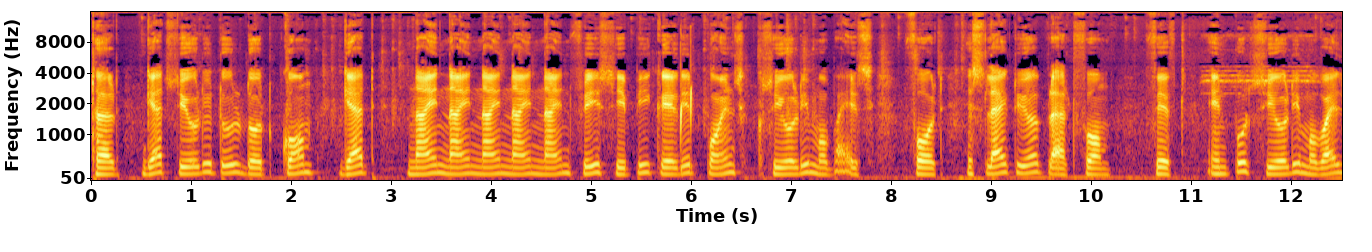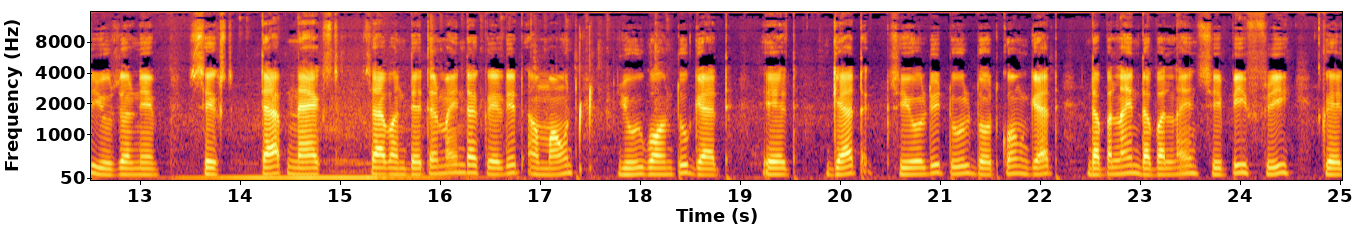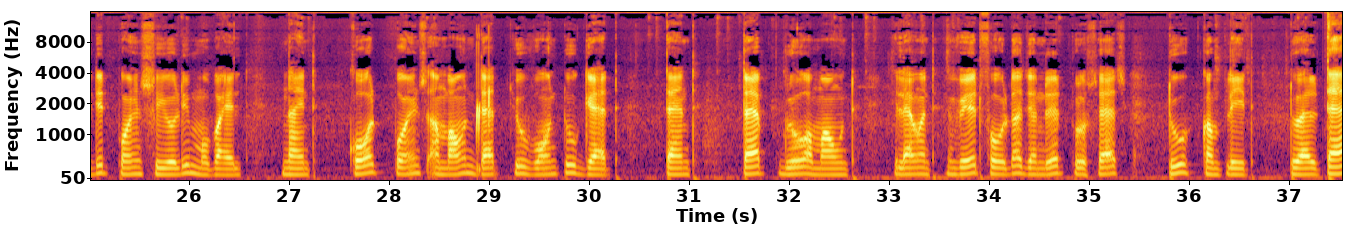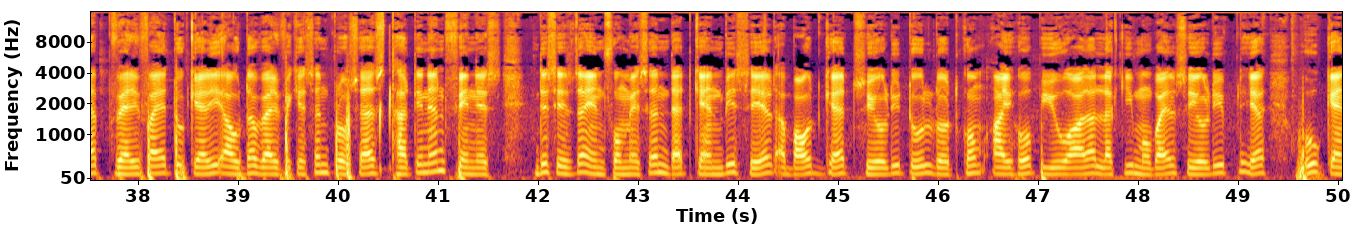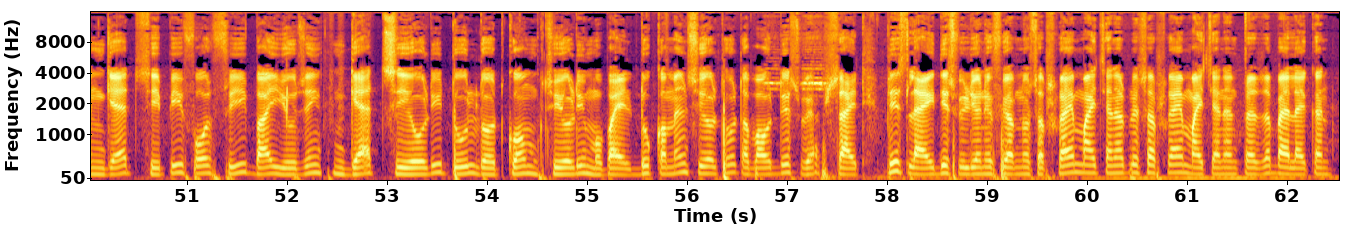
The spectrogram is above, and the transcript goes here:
Third getcodtool.com get 99999 free cp credit points cod mobiles Fourth, select your platform. Fifth, input COD mobile username. Sixth, tap next. Seven, determine the credit amount you want to get. Eighth, get CODtool.com get double nine double nine CP free credit points COD mobile. Ninth, code points amount that you want to get. Tenth, tap grow amount. Eleventh, wait for the generate process to complete. 12 tap verify to carry out the verification process 13 and finish. This is the information that can be shared about getcodtool.com i hope you are a lucky mobile cod player who can get cp for free by using getcodtool.com cod mobile. Do comments your thought about this website. Please like this video and if you have not subscribed my channel please subscribe my channel and press the bell icon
